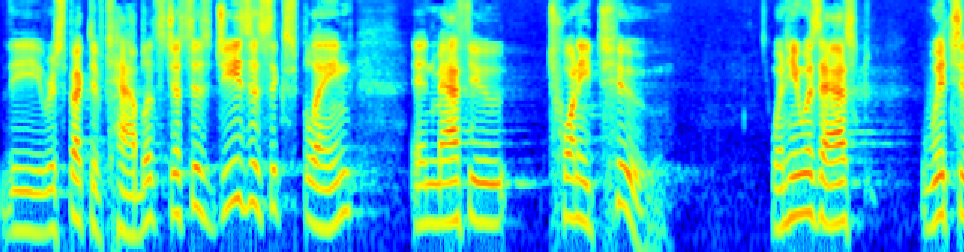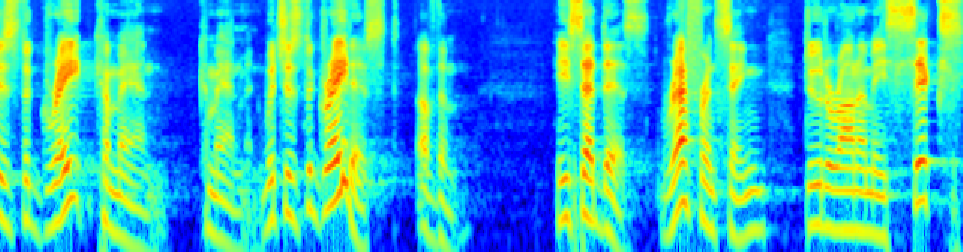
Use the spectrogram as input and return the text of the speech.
the respective tablets, just as Jesus explained in Matthew 22 when he was asked, Which is the great command, commandment? Which is the greatest of them? He said this, referencing Deuteronomy 6,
